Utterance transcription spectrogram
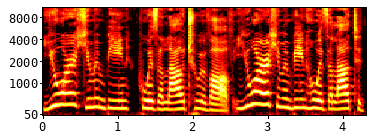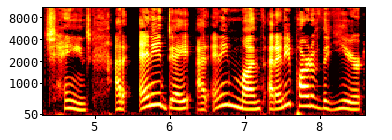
you are a human being who is allowed to evolve. You are a human being who is allowed to change at any day, at any month, at any part of the year.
